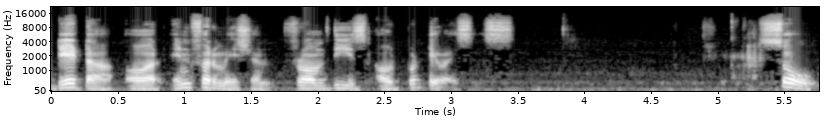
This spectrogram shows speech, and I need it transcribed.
data or information from these output devices. So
